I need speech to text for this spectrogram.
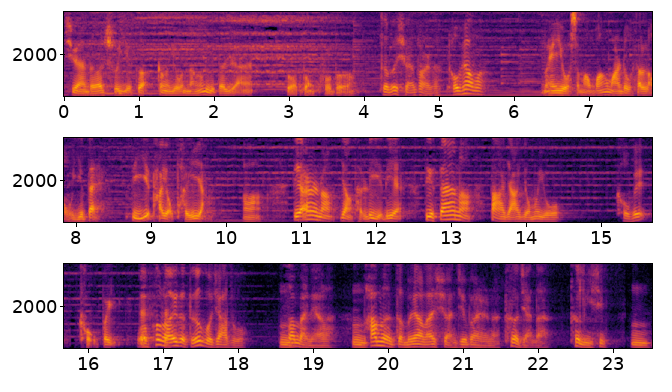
选择出一个更有能力的人做总负责，怎么选法呢？投票吗？没有什么，往往都是老一代。第一，他要培养啊；第二呢，让他历练；第三呢，大家有没有口碑。口碑？我碰到一个德国家族，三百年了，嗯他们怎么样来选接班人呢？特简单，特理性，嗯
